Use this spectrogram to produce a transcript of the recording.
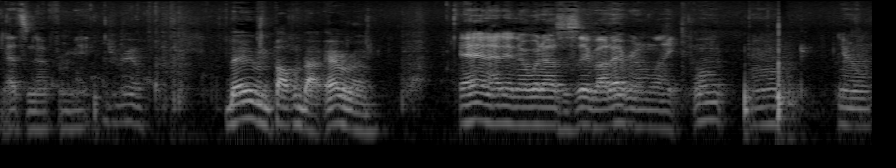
That's enough for me. That's real. They even talk about everyone. And I didn't know what else to say about everyone. I'm like, well, well, you know.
